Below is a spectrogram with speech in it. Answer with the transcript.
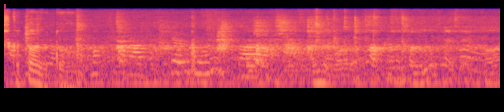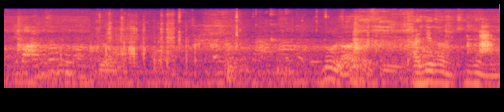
맛있겠다, 이것도. 닭에서는 튀겼네.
